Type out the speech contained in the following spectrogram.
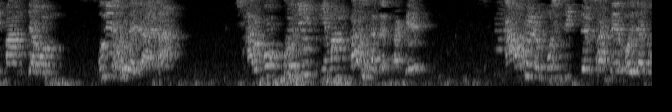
ইমান যেমন সার্বক্ষণিক ইমান তার সাথে থাকে। মুশরিকদের সাথে ওই দেখো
